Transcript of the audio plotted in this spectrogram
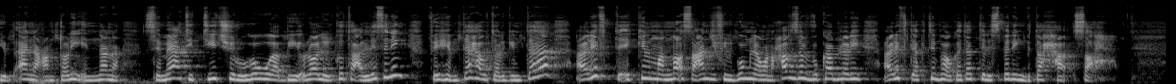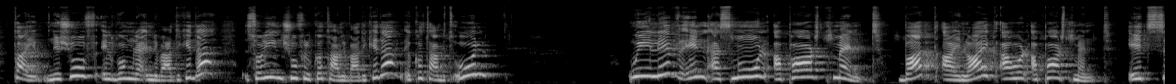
يبقى أنا عن طريق إن أنا سمعت ال teacher وهو بيقرأ لي القطعة ال listening فهمتها وترجمتها عرفت الكلمة الناقصة عندي في الجملة وأنا حافظة ال vocabulary عرفت أكتبها وكتبت ال spelling بتاعها صح. طيب نشوف الجملة اللي بعد كده. sorry نشوف القطعة اللي بعد كده. القطعة بتقول We live in a small apartment, but I like our apartment. It's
